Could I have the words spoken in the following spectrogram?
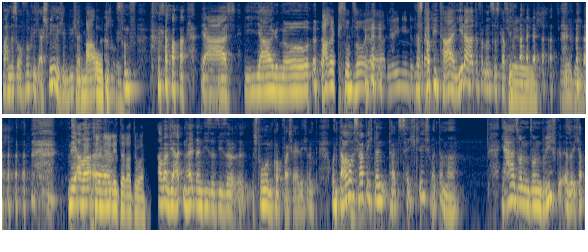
waren das auch wirklich erschwingliche Bücher. Mao. Also fünf. ja, ja, genau. Marx und so, ja, Lenin. Das, das Kapital. Jeder hatte von uns das Kapital. Natürlich, natürlich. Nee, aber. Primärliteratur. Äh, aber wir hatten halt dann diese, diese Stroh im Kopf wahrscheinlich. Und, und daraus habe ich dann tatsächlich, warte mal, ja, so ein, so ein Brief, also ich habe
